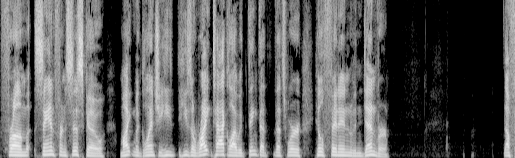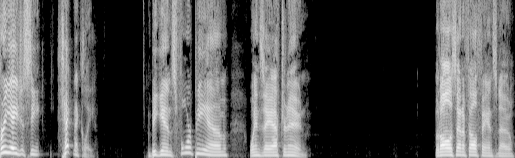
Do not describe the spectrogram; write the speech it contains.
from San Francisco. Mike McGlinchey. He he's a right tackle. I would think that that's where he'll fit in in Denver. Now, free agency technically begins 4 p.m. Wednesday afternoon. But all us NFL fans know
